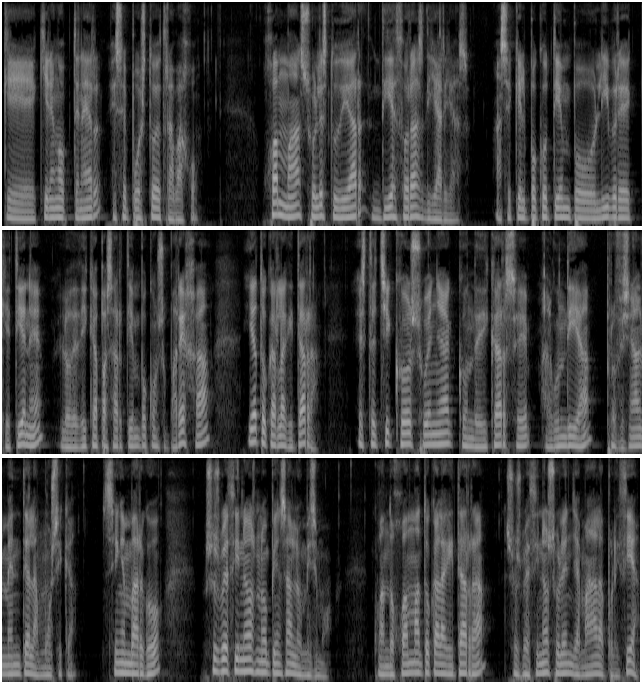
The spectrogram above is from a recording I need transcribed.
que quieren obtener ese puesto de trabajo. Juanma suele estudiar 10 horas diarias, así que el poco tiempo libre que tiene lo dedica a pasar tiempo con su pareja y a tocar la guitarra. Este chico sueña con dedicarse algún día profesionalmente a la música. Sin embargo, sus vecinos no piensan lo mismo. Cuando Juanma toca la guitarra, sus vecinos suelen llamar a la policía.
